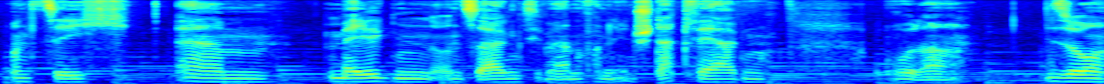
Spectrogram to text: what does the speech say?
und sich ähm, melden und sagen, sie werden von den Stadtwerken oder so.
